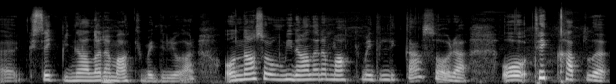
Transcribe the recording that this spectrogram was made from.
e, yüksek binalara mahkum ediliyorlar. Ondan sonra binalara mahkum edildikten sonra o tek katlı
